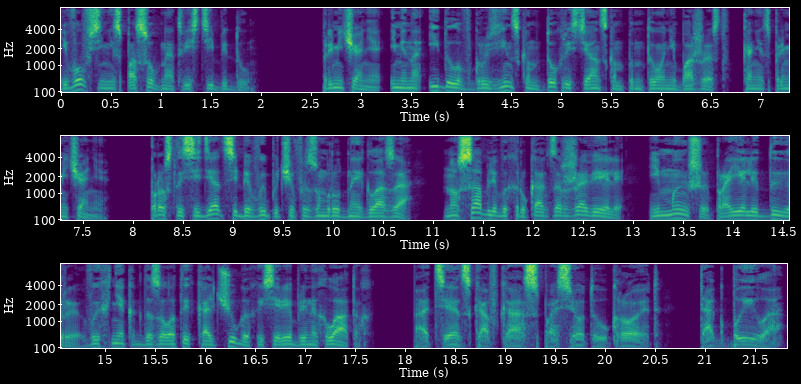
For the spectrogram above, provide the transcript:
и вовсе не способны отвести беду. Примечание. Именно идолов в грузинском дохристианском пантеоне божеств. Конец примечания. Просто сидят себе, выпучив изумрудные глаза, но сабли в их руках заржавели, и мыши проели дыры в их некогда золотых кольчугах и серебряных латах. «Отец Кавказ спасет и укроет. Так было,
